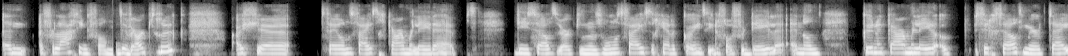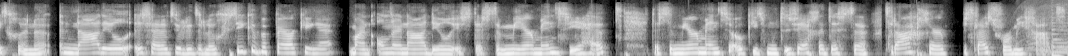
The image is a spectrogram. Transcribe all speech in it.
een, een verlaging van de werkdruk. Als je 250 Kamerleden hebt die hetzelfde werk doen als 150, ja, dan kan je het in ieder geval verdelen. En dan kunnen Kamerleden ook zichzelf meer tijd gunnen. Een nadeel zijn natuurlijk de logistieke beperkingen. Maar een ander nadeel is des te meer mensen je hebt, des te meer mensen ook iets moeten zeggen, des te trager besluitvorming gaat.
